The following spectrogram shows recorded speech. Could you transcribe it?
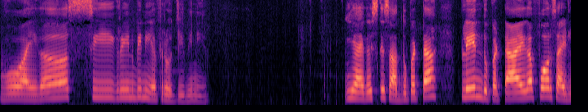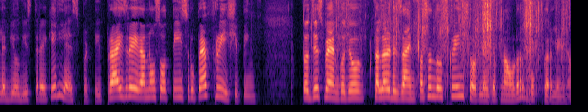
वो आएगा सी ग्रीन भी नहीं है, फिरोजी भी नहीं है। ये आएगा इसके साथ दुपट्टा प्लेन दुपट्टा आएगा फोर साइड लगी होगी इस तरह की लेस पट्टी। प्राइस रहेगा नौ सौ तीस रुपये फ्री शिपिंग तो जिस बहन को जो कलर डिज़ाइन पसंद हो स्क्रीन शॉट लेके अपना ऑर्डर बुक कर लेना।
